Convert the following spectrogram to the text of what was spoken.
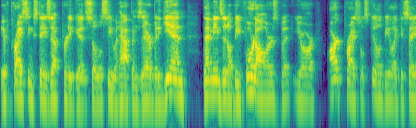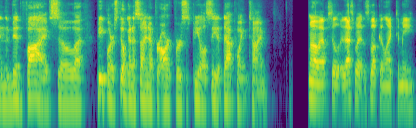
if pricing stays up pretty good. So we'll see what happens there. But again, that means it'll be four dollars, but your ARC price will still be like you say in the mid fives. So uh, people are still going to sign up for ARC versus PLC at that point in time. Oh, absolutely. That's what it's looking like to me.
